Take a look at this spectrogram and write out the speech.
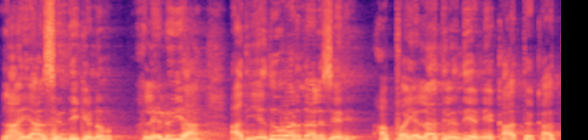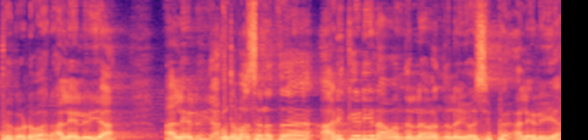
நான் ஏன் சிந்திக்கணும்? அல்லேலூயா அது எதுவாக இருந்தாலும் சரி அப்பா எல்லாத்துலேருந்து என்னைய காத்து காத்து கொடுவார் அல்லேலூயா லுய்யா இந்த வசனத்தை அடிக்கடி நான் வந்துல வந்துல யோசிப்பேன். அல்லேலூயா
